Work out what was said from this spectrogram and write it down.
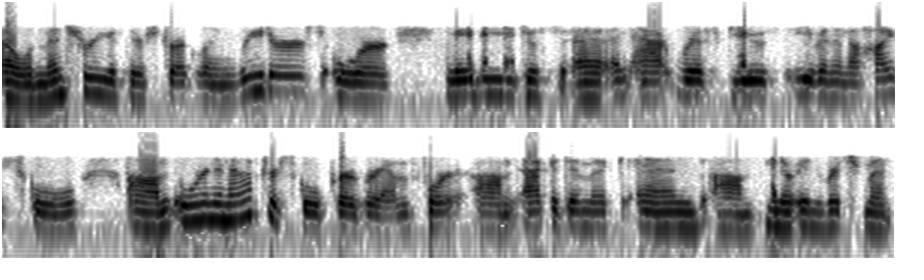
elementary if they're struggling readers, or maybe just a, an at-risk youth even in a high school, um, or in an after-school program for um, academic and um, you know enrichment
